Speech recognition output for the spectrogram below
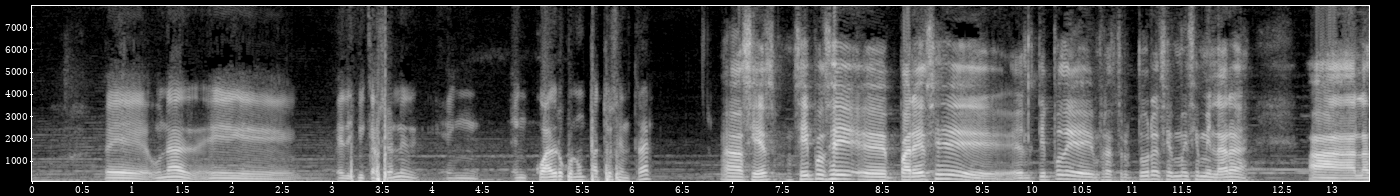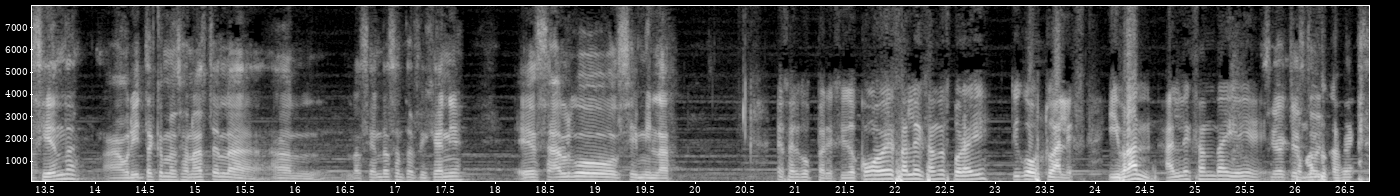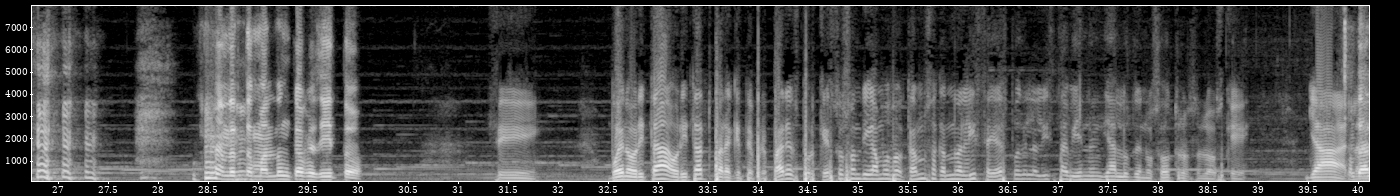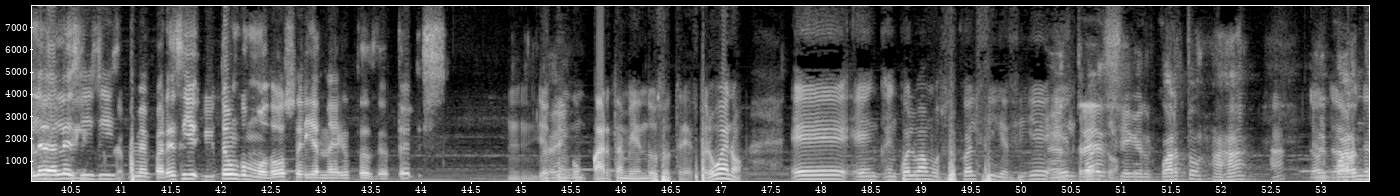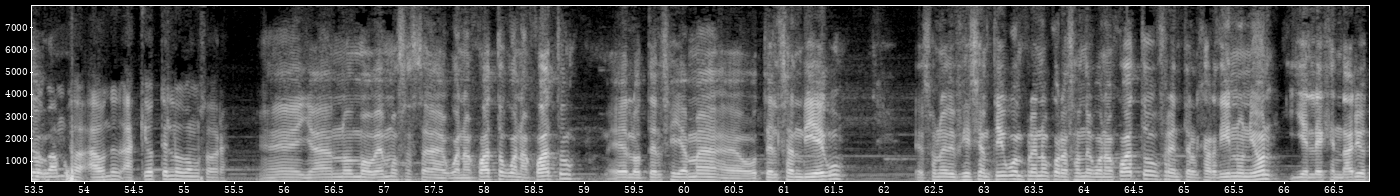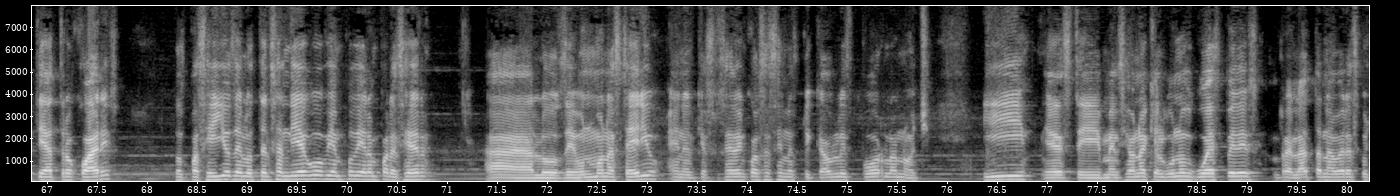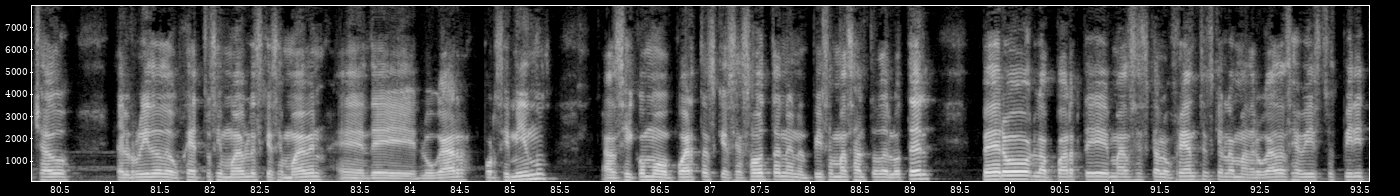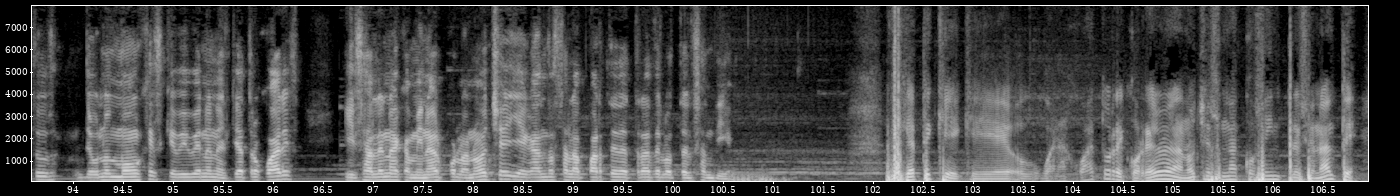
eh, una eh, edificación en, en, cuadro con un patio central. Así es, sí, pues eh, parece el tipo de infraestructura sí es muy similar a, a la hacienda. Ahorita que mencionaste la, la hacienda Santa Figenia, es algo similar. Es algo parecido. ¿Cómo ves, Alex? ¿Andas por ahí? Digo tú, Alex. Iván, Alex anda ahí eh, sí, aquí tomando café. Ando tomando un cafecito. Sí. Bueno, ahorita, ahorita para que te prepares, porque estos son, digamos, estamos sacando una lista, ya después de la lista vienen ya los de nosotros, los que ya... Dale, dale, sí, sí, me parece, yo, tengo como dos ahí anécdotas de hoteles. Mm, yo tengo un par también, dos o tres, pero bueno, eh, ¿en, cuál vamos? ¿Cuál sigue? Sigue el, el 3, sigue el cuarto, ajá. ¿Ah? ¿A, dónde nos vamos a, dónde, a, qué hotel nos vamos ahora? Eh, ya nos movemos hasta Guanajuato, Guanajuato. El hotel se llama eh, Hotel San Diego. Es un edificio antiguo en pleno corazón de Guanajuato, frente al Jardín Unión y el legendario Teatro Juárez. Los pasillos del Hotel San Diego bien pudieran parecer a los de un monasterio en el que suceden cosas inexplicables por la noche. Y este, menciona que algunos huéspedes relatan haber escuchado el ruido de objetos y muebles que se mueven eh, de lugar por sí mismos, así como puertas que se azotan en el piso más alto del hotel, pero la parte más escalofriante es que en la madrugada se ha visto espíritus de unos monjes que viven en el Teatro Juárez y salen a caminar por la noche, llegando hasta la parte de atrás del Hotel San Diego. Fíjate que, que Guanajuato, recorrerlo en la noche es una cosa impresionante.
